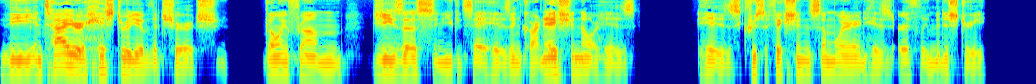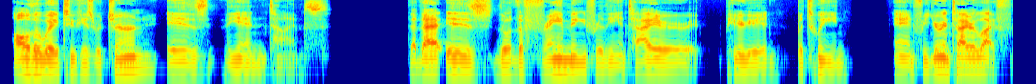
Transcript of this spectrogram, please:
the entire history of the church, going from Jesus and you could say his incarnation or his his crucifixion somewhere in his earthly ministry, all the way to his return, is the end times. That that is the the framing for the entire period between and for your entire life.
